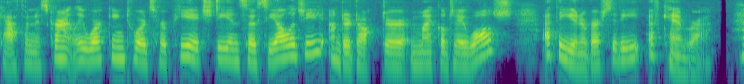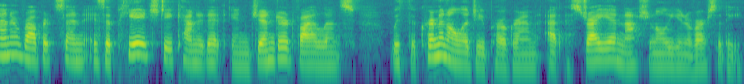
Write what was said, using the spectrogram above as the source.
Katherine is currently working towards her PhD in sociology under Dr. Michael J. Walsh at the University of Canberra. Hannah Robertson is a PhD candidate in gendered violence with the criminology program at Australia National University.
